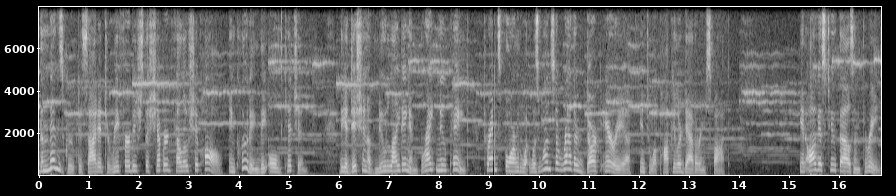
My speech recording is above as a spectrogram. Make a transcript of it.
the men's group decided to refurbish the Shepherd Fellowship Hall, including the old kitchen. The addition of new lighting and bright new paint transformed what was once a rather dark area into a popular gathering spot. In August 2003,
